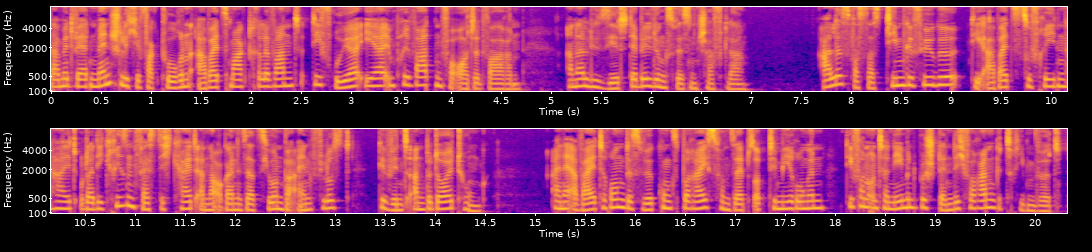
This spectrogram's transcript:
Damit werden menschliche Faktoren arbeitsmarktrelevant, die früher eher im Privaten verortet waren, analysiert der Bildungswissenschaftler. Alles, was das Teamgefüge, die Arbeitszufriedenheit oder die Krisenfestigkeit einer Organisation beeinflusst, gewinnt an Bedeutung. Eine Erweiterung des Wirkungsbereichs von Selbstoptimierungen, die von Unternehmen beständig vorangetrieben wird.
